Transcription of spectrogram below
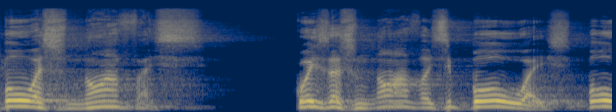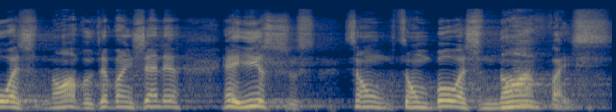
boas novas, coisas novas e boas, boas novas. O Evangelho é isso, são, são boas novas,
